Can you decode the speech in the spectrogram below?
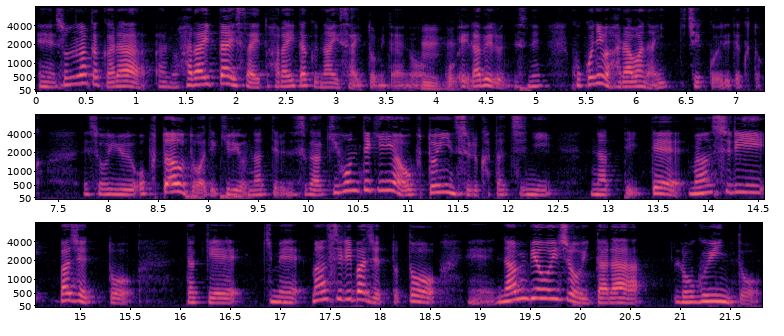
えーその中からあの払いたいサイト払いたくないサイトみたいのをうんこう選べるんですね、ここには払わないってチェックを入れていくとか。えーそういうオプトアウトはできるようになってるんですが基本的にはオプトインする形になっていてマンスリーバジェットだけ決めマンスリーバジェットと、えー何秒以上いたらログインと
